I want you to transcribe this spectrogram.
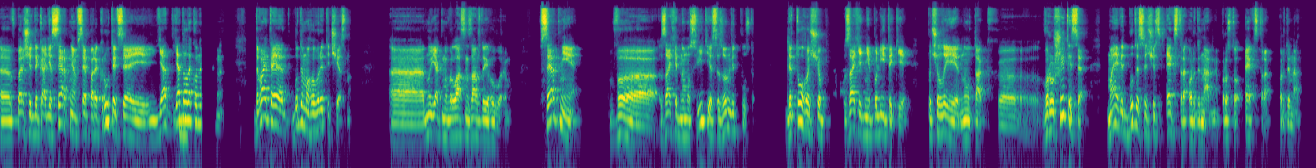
е, в першій декаді серпня все перекрутиться, і я я далеко не. Давайте будемо говорити чесно. Е, Ну, як ми власне завжди і говоримо, в серпні в західному світі сезон відпусток для того, щоб західні політики почали ну так е, ворушитися, має відбутися щось екстраординарне, просто екстраординарне.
